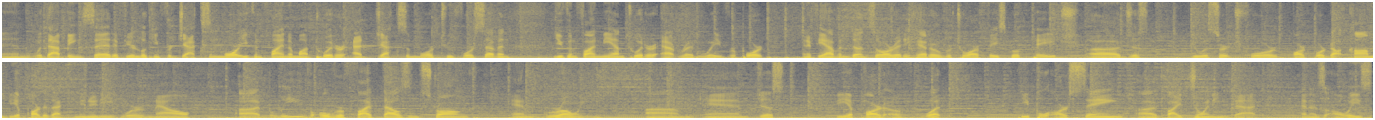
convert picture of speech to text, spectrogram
And with that being said, if you're looking for Jackson Moore, you can find him on Twitter at Jackson Moore 247 You can find me on Twitter at Red Wave Report. And if you haven't done so already, head over to our Facebook page. Uh, just do a search for barkboard.com. Be a part of that community. We're now, uh, I believe, over 5,000 strong and growing um, and just be a part of what people are saying uh, by joining that. And as always,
